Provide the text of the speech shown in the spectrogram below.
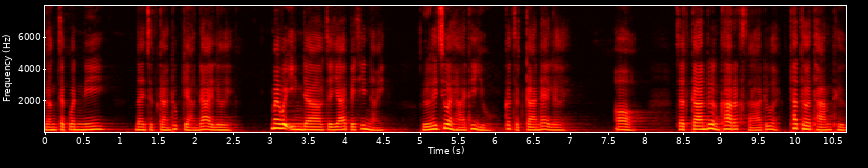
หลังจากวันนี้นายจัดการทุกอย่างได้เลย ไม่ว่าอิงดาวจะย้ายไปที่ไหน หรือให้ช่วยหาที่อยู่ก็จัดการได้เลยอ้อ จัดการเรื่องค่ารักษาด้วย ถ้าเธอถามถึง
